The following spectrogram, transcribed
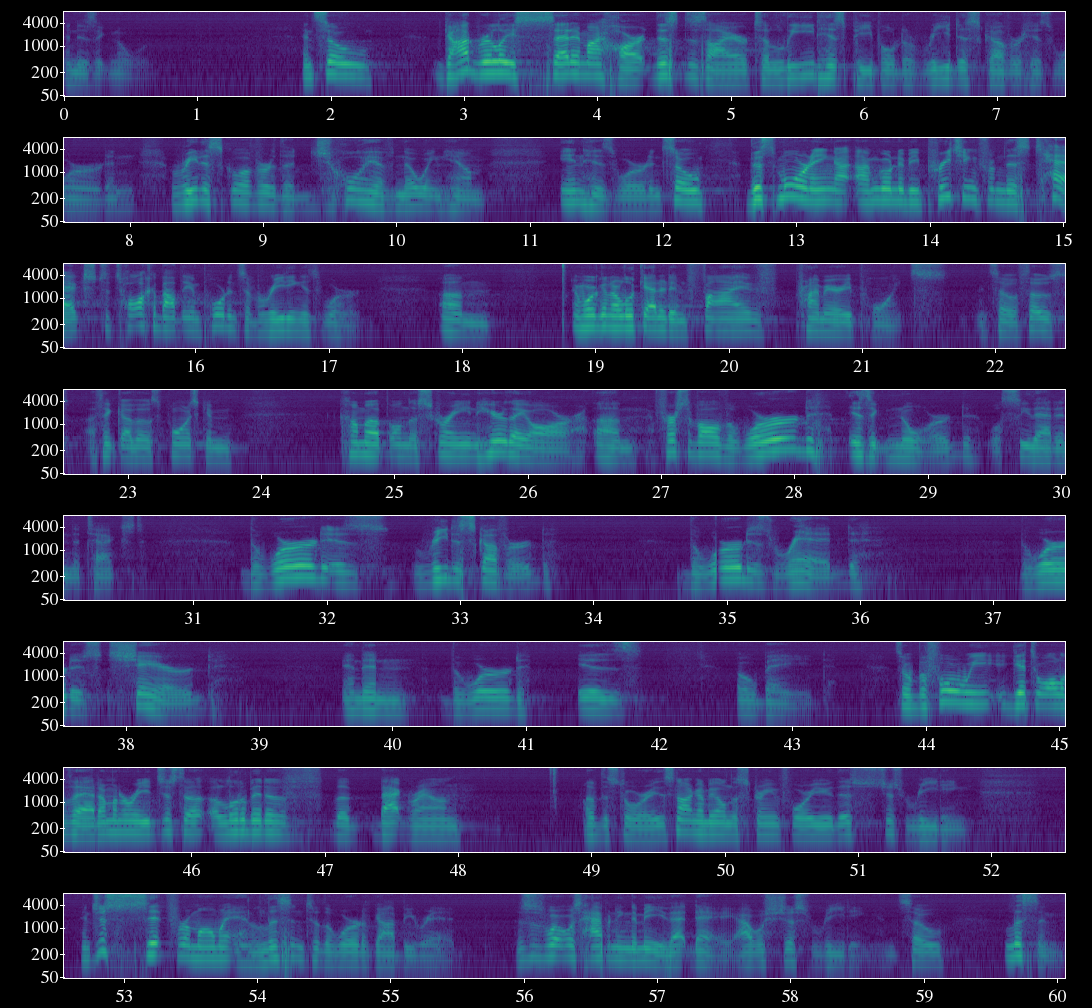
and is ignored. And so God really set in my heart this desire to lead his people to rediscover his word and rediscover the joy of knowing him in his word. And so this morning, I, am going to be preaching from this text to talk about the importance of reading his word. Um, And we're going to look at it in five primary points. And so, if those, I think those points can come up on the screen, here they are. Um, first of all, the word is ignored. We'll see that in the text. The word is rediscovered. The word is read. The word is shared. And then the word is obeyed. So before we get to all of that, I'm going to read just a, a little bit of the background of the story. It's not going to be on the screen for you. This is just reading. And just sit for a moment and listen to the Word of God be read. This is what was happening to me that day. I was just reading. And so listen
